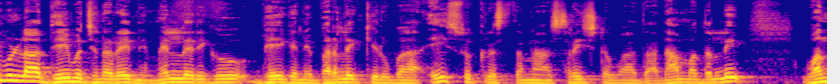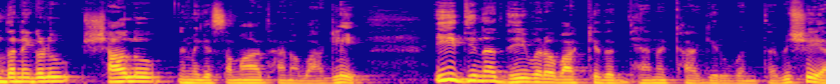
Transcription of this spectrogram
ಪ್ರೀತಿಯುಳ್ಳ ದೇವಜನರೇ, ನಿಮ್ಮೆಲ್ಲರಿಗೂ ಬೇಗನೆ ಬರಲಿಕ್ಕಿರುವ ಏಸು ಕ್ರಿಸ್ತನ ಶ್ರೇಷ್ಠವಾದ ನಾಮದಲ್ಲಿ ವಂದನೆಗಳು. ಶಾಲೋ, ನಿಮಗೆ ಸಮಾಧಾನವಾಗಲಿ. ಈ ದಿನ ದೇವರ ವಾಕ್ಯದ ಧ್ಯಾನಕ್ಕಾಗಿರುವಂಥ ವಿಷಯ,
